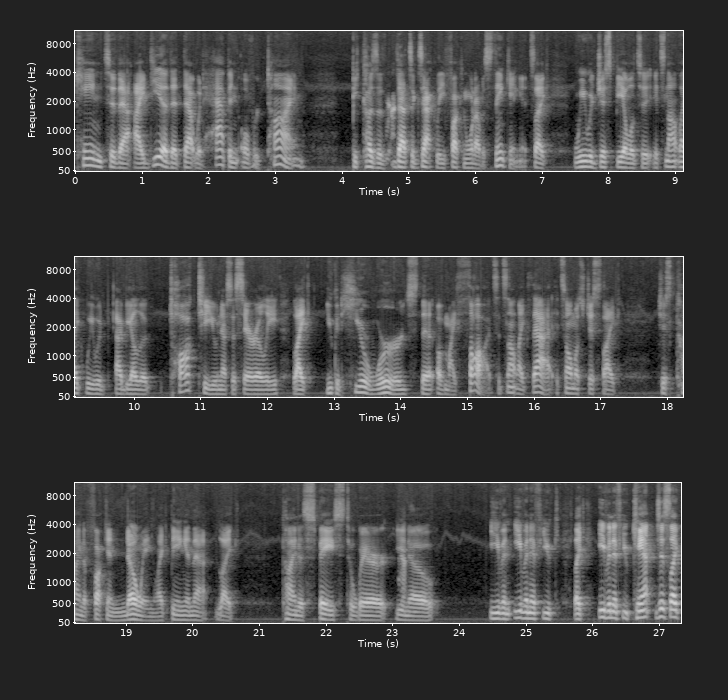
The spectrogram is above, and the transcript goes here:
came to that idea that that would happen over time because of that's exactly fucking what i was thinking. It's like we would just be able to it's not like we would i'd be able to talk to you necessarily like you could hear words that of my thoughts. It's not like that. It's almost just like just kind of fucking knowing like being in that like kind of space to where you know even even if you like even if you can't just like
